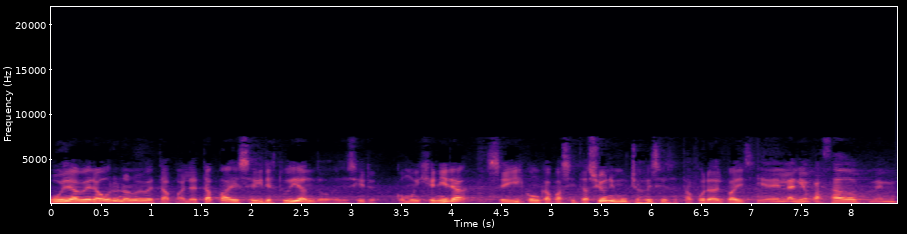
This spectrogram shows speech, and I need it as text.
puede haber ahora una nueva etapa. La etapa es seguir estudiando, es decir, como ingeniera seguís con capacitación y muchas veces hasta fuera del país. El año pasado me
